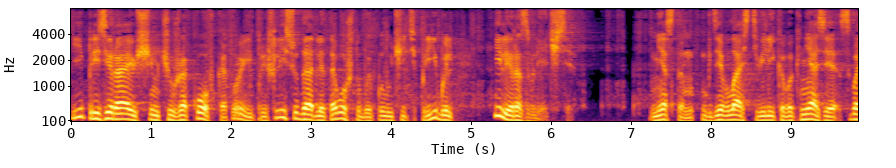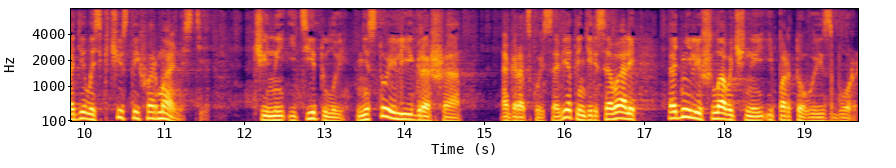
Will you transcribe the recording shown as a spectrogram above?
и презирающим чужаков, которые пришли сюда для того, чтобы получить прибыль или развлечься. Местом, где власть великого князя сводилась к чистой формальности. Чины и титулы не стоили и гроша, а городской совет интересовали одни лишь лавочные и портовые сборы.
